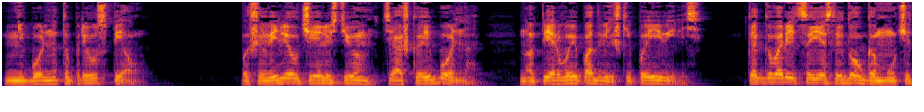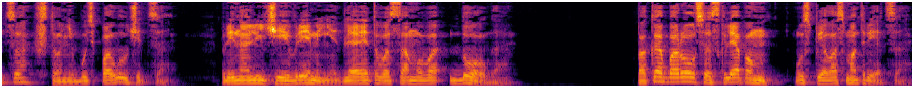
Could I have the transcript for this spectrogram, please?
не больно-то преуспел. Пошевелил челюстью, тяжко и больно, но первые подвижки появились. Как говорится, если долго мучиться, что-нибудь получится. При наличии времени для этого самого долга. Пока боролся с кляпом, успел осмотреться.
